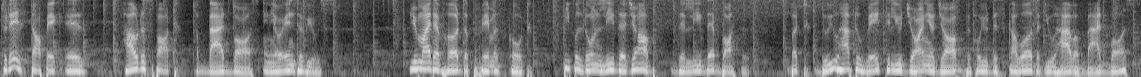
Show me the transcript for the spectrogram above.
Today's topic is how to spot a bad boss in your interviews. You might have heard the famous quote People don't leave their jobs, they leave their bosses. But do you have to wait till you join your job before you discover that you have a bad boss?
